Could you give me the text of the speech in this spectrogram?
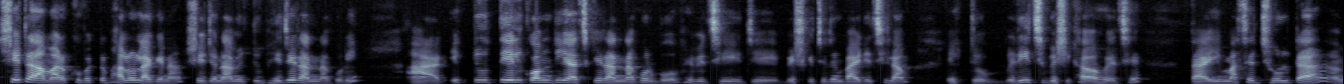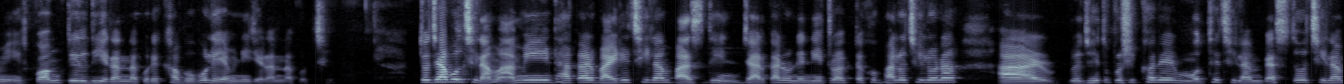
সেটা আমার খুব একটা ভালো লাগে না। সেই জন্য আমি একটু ভেজে রান্না করি। আর একটু তেল কম দিয়ে আজকে রান্না করব। ভেবেছি যে বেশ কিছুদিন বাইরে ছিলাম, একটু রিচ বেশি খাওয়া হয়েছে। তাই মাছের ঝোলটা আমি কম তেল দিয়ে রান্না করে খাব বলে আমি নিজে রান্না করছি। তো যা বলছিলাম, আমি ঢাকার বাইরে ছিলাম পাঁচ দিন। যার কারণে নেটওয়ার্কটা খুব ভালো ছিল না। আর যেহেতু প্রশিক্ষণের মধ্যে ছিলাম ব্যস্ত ছিলাম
